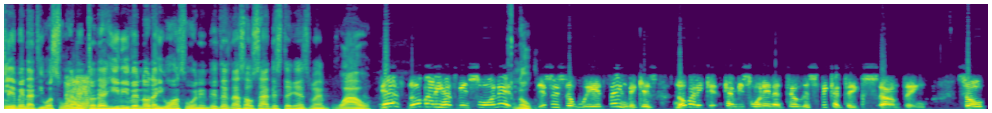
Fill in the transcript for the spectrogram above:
claiming that he was sworn in today. He didn't even know that he was sworn in. That's how sad this thing is, man. Wow. Yes, nobody has been sworn in. Nope. This is the weird thing because nobody can, can be sworn in until the speaker takes um thing. So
